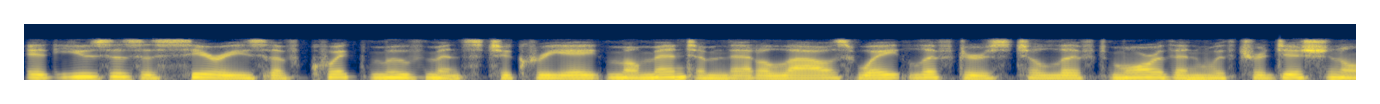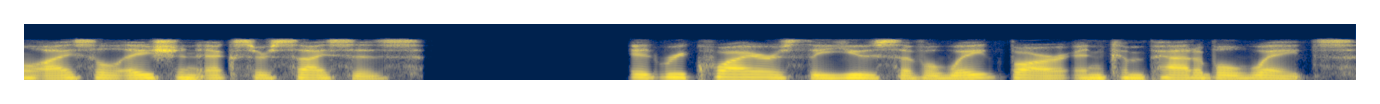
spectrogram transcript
It uses a series of quick movements to create momentum that allows weightlifters to lift more than with traditional isolation exercises. It requires the use of a weight bar and compatible weights.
